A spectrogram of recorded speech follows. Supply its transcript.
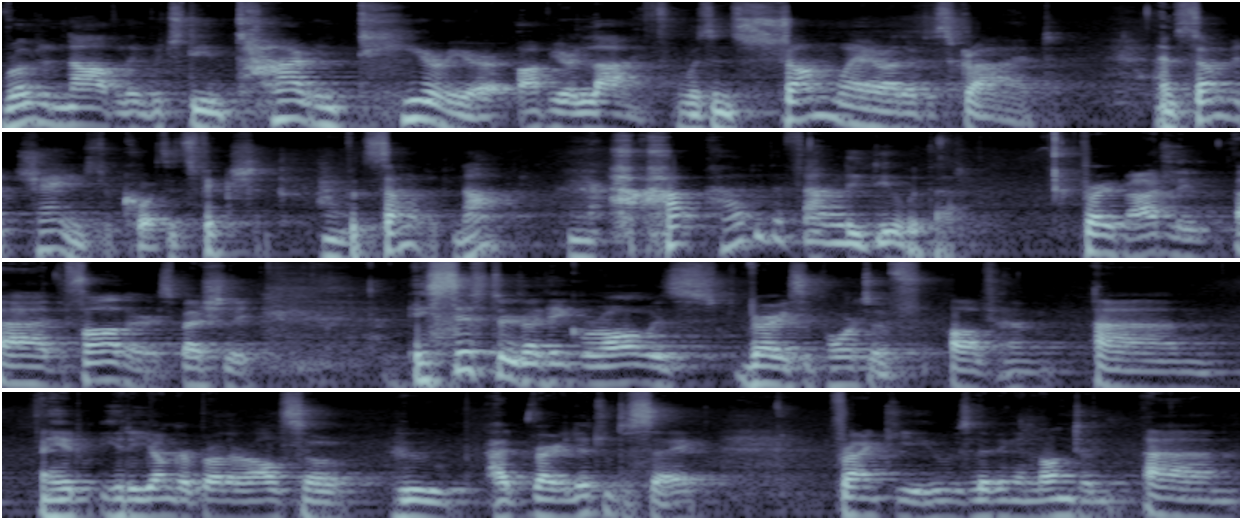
wrote a novel in which the entire interior of your life was in some way or other described. And some of it changed, of course, it's fiction, mm. but some of it not. Mm. How, how did the family deal with that? Very badly. Uh, the father, especially. His sisters, I think, were always very supportive of him. Um, and he had, he had a younger brother also who had very little to say, Frankie, who was living in London. Um,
